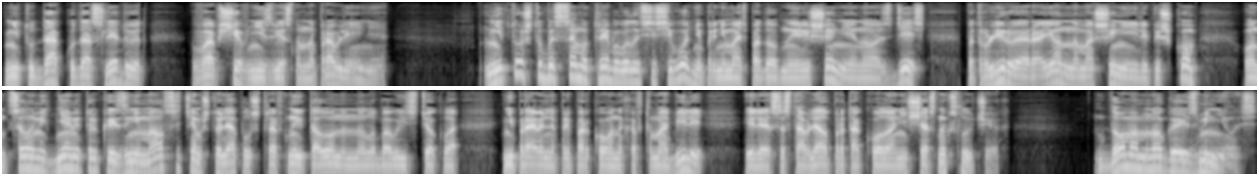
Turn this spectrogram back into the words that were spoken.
не туда, куда следует, вообще в неизвестном направлении – не то чтобы Сэму требовалось и сегодня принимать подобные решения, но здесь, патрулируя район на машине или пешком, он целыми днями только и занимался тем, что ляпал штрафные талоны на лобовые стекла неправильно припаркованных автомобилей или составлял протоколы о несчастных случаях. Дома многое изменилось.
